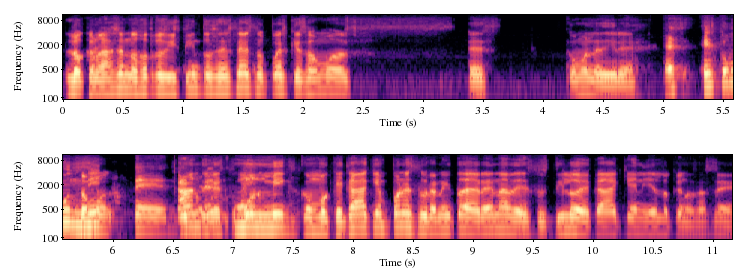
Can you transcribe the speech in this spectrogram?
lo que nos hace nosotros distintos es eso, pues que somos, es, ¿cómo le diré? Es, es como un Somos- mix de, es como un mix, como que cada quien pone su granito de arena de su estilo de cada quien y es lo que nos hace.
